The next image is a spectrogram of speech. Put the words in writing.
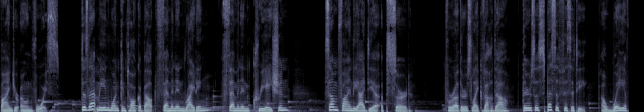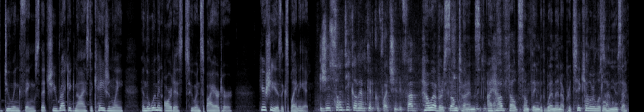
find your own voice. Does that mean one can talk about feminine writing, feminine creation? Some find the idea absurd. For others, like Varda, there's a specificity, a way of doing things that she recognized occasionally in the women artists who inspired her. Here she is explaining it. However, sometimes I have felt something with women, a particular little music.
